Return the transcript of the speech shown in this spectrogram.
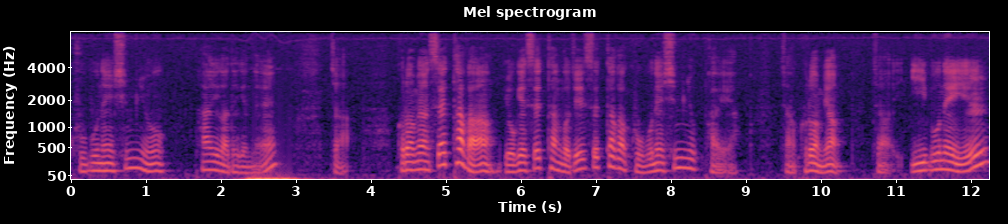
9분의 16 파이가 되겠네 자 그러면 세타가 요게 세타인 거지? 세타가 9분의 16 파이야. 자 그러면 자 2분의 1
